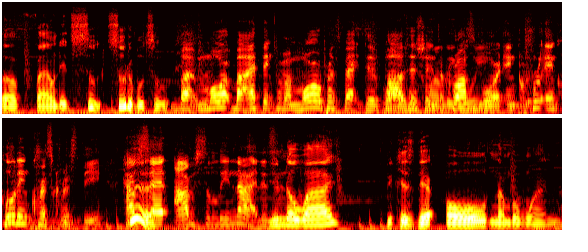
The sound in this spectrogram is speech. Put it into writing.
uh, found it suit, suitable to. But more, but I think from a moral perspective, Well, politicians across the board, inclu- including Chris Christie, have Yeah. said absolutely not. This You is- know why? Because they're old. Number one.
